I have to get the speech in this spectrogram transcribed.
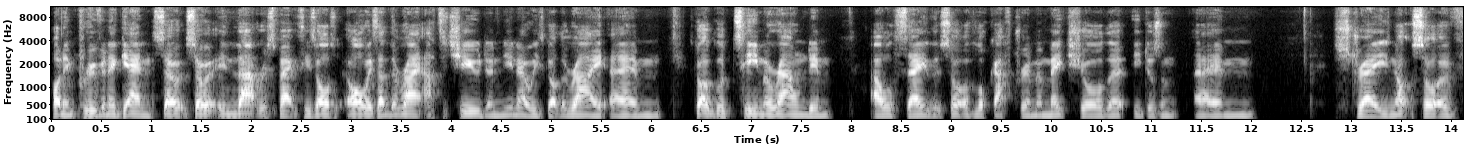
on improving again. So so in that respect, he's also always had the right attitude, and you know he's got the right um, he's got a good team around him. I will say that sort of look after him and make sure that he doesn't um, stray. He's not sort of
